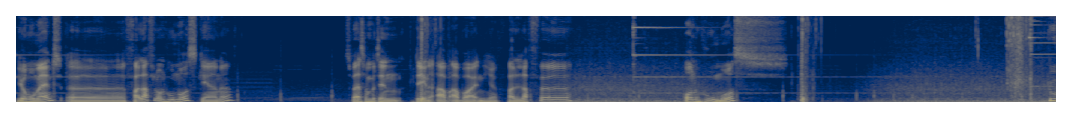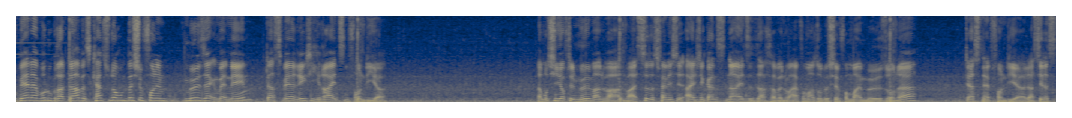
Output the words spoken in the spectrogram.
Jo, Moment. Äh, Falafel und Hummus, gerne. Jetzt mal erstmal mit den, den abarbeiten hier. Falafel und Hummus. Du, Werner, wo du gerade da bist, kannst du noch ein bisschen von den Müllsäcken mitnehmen? Das wäre richtig reizend von dir. Da muss ich nicht auf den Müllmann warten, weißt du? Das fände ich eigentlich eine ganz nice Sache, wenn du einfach mal so ein bisschen von meinem Müll so, ne? Das ist nett von dir. Dass ihr das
